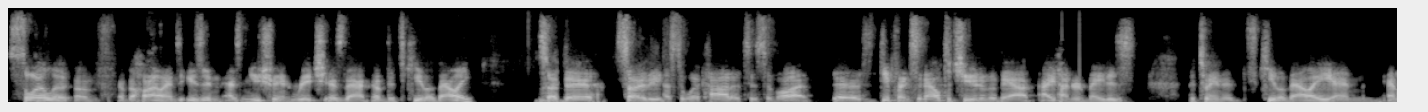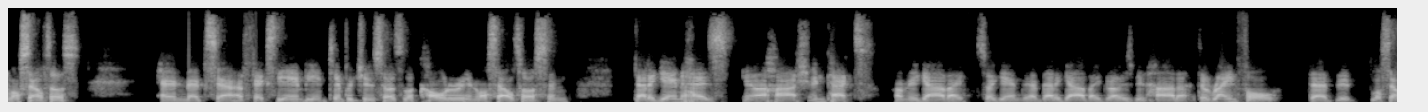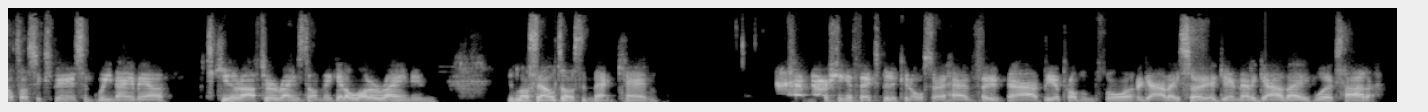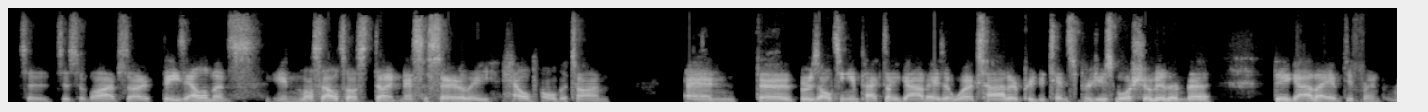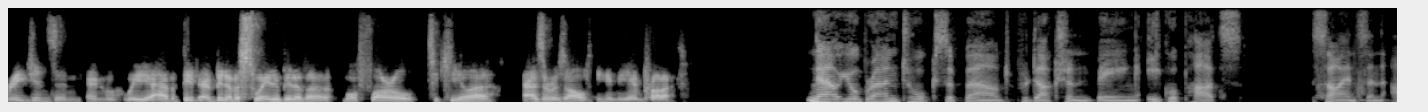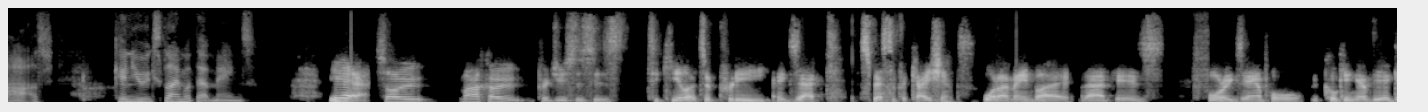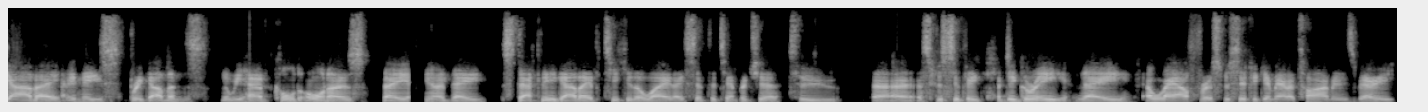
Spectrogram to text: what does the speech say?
soil of, of the highlands isn't as nutrient rich as that of the tequila valley so the so it has to work harder to survive. There's a difference in altitude of about 800 meters between the Tequila Valley and, and Los Altos, and that uh, affects the ambient temperature. So it's a lot colder in Los Altos, and that again has you know a harsh impact on the agave. So again, that, that agave grows a bit harder. The rainfall that Los Altos experience, we name our tequila after a rainstorm. They get a lot of rain in in Los Altos, and that can have nourishing effects, but it can also have uh, be a problem for agave. So again, that agave works harder to to survive. So these elements in Los Altos don't necessarily help all the time, and the resulting impact on agave is it works harder. It tends to produce more sugar than the the agave of different regions, and and we have a bit a bit of a sweet, a bit of a more floral tequila as a result in the end product. Now, your brand talks about production being equal parts science and art. Can you explain what that means? Yeah. So, Marco produces his tequila to pretty exact specifications. What I mean by that is, for example, the cooking of the agave in these brick ovens that we have called hornos. They, you know, they stack the agave a particular way. They set the temperature to uh, a specific degree, they allow for a specific amount of time. And It is very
